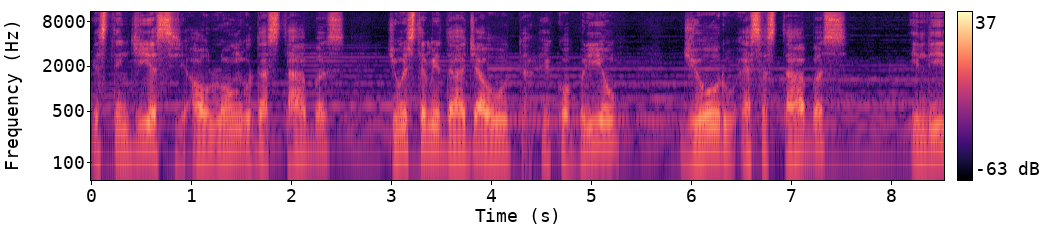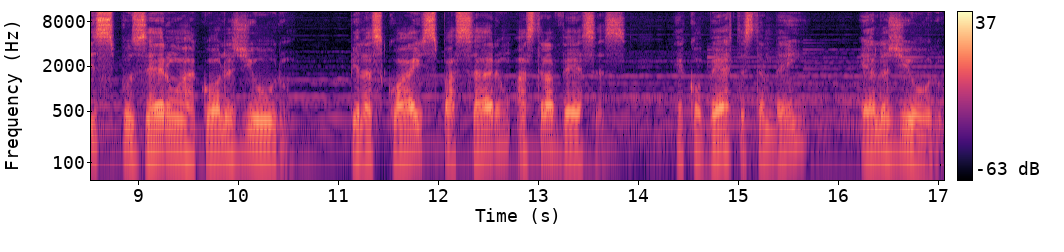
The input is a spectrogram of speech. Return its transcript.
estendia-se ao longo das tábuas de uma extremidade à outra, recobriam de ouro essas tábuas e lhes puseram argolas de ouro, pelas quais passaram as travessas, recobertas também elas de ouro.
